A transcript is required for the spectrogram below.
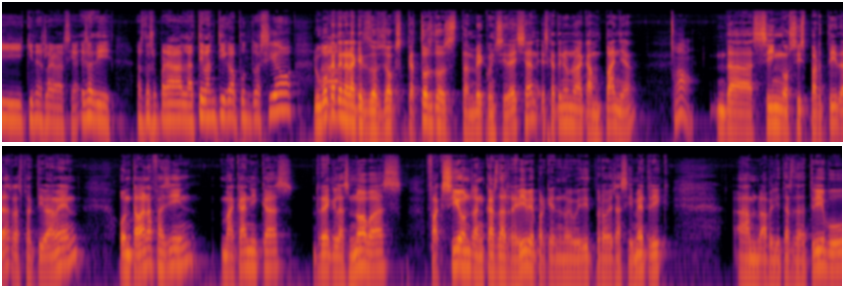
I quina és la gràcia? És a dir, has de superar la teva antiga puntuació... El bo que ah, tenen aquests dos jocs, que tots dos també coincideixen, és que tenen una campanya Oh, de 5 o 6 partides, respectivament, on te van afegint mecàniques, regles noves, faccions, en cas del revive, perquè no ho he dit, però és asimètric, amb habilitats de tribu,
